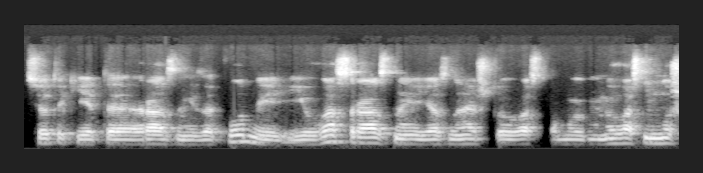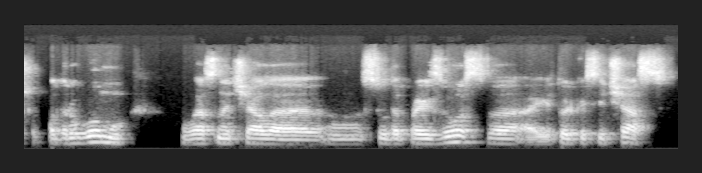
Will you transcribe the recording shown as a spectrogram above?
все-таки это разные законы, и у вас разные, я знаю, что у вас, по-моему, но у вас немножко по-другому, у вас сначала э, судопроизводство, а и только сейчас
